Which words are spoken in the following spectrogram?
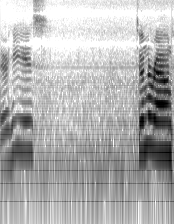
There he is. Turn around.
